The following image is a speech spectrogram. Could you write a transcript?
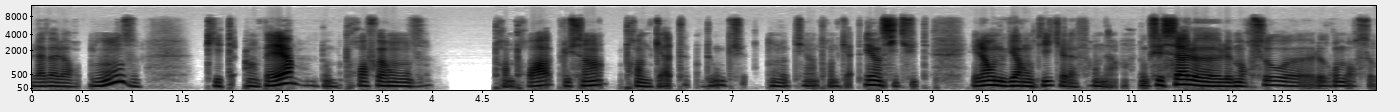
la valeur 11, qui est impair, donc 3 fois 11, 33, plus 1, 34. Donc on obtient 34, et ainsi de suite. Et là, on nous garantit qu'à la fin, on a 1. Donc c'est ça le, morceau, euh, le gros morceau.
